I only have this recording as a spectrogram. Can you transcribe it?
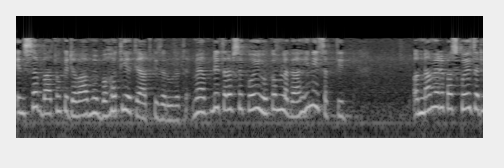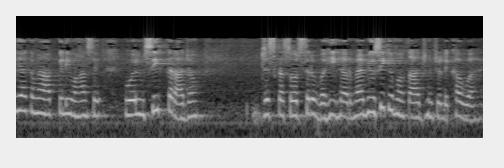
ان سب باتوں کے جواب میں بہت ہی احتیاط کی ضرورت ہے۔ میں اپنی طرف سے کوئی حکم لگا ہی نہیں سکتی اور نہ میرے پاس کوئی ذریعہ کہ میں آپ کے لیے وہاں سے وہ علم سیکھ کر آ جاؤں، جس کا سورس صرف وہی ہے اور میں بھی اسی کے محتاج ہوں جو لکھا ہوا ہے۔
